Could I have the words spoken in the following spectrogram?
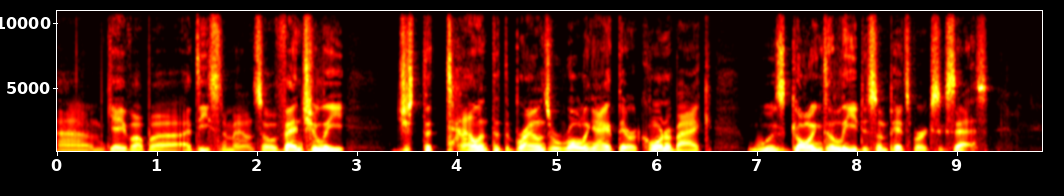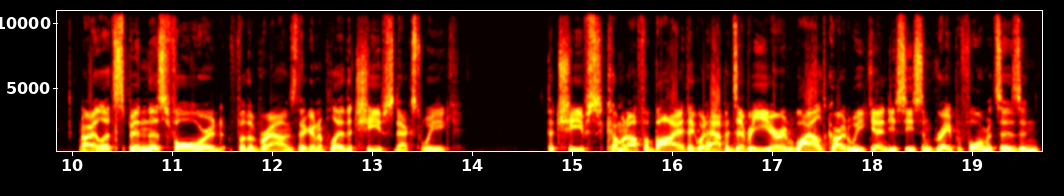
um, gave up a, a decent amount. So eventually, just the talent that the Browns were rolling out there at cornerback was going to lead to some Pittsburgh success. All right, let's spin this forward for the Browns. They're going to play the Chiefs next week the Chiefs coming off a bye. I think what happens every year in wild card weekend, you see some great performances and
